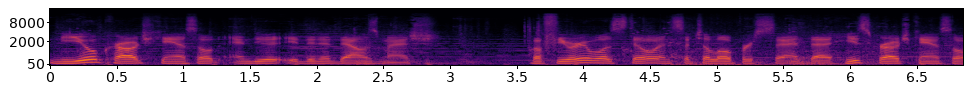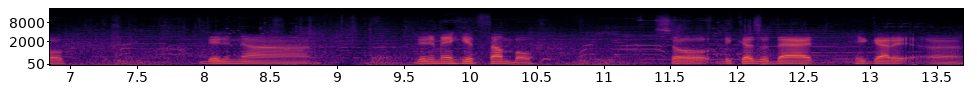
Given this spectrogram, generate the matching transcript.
Neo crouch canceled and it did a down smash. But Fury was still in such a low percent that his crouch cancel didn't uh, didn't make it tumble. So because of that, he got a, uh,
